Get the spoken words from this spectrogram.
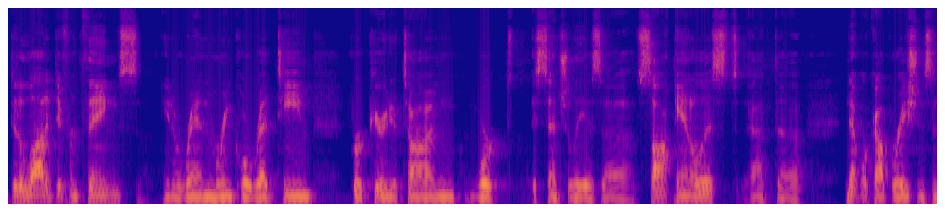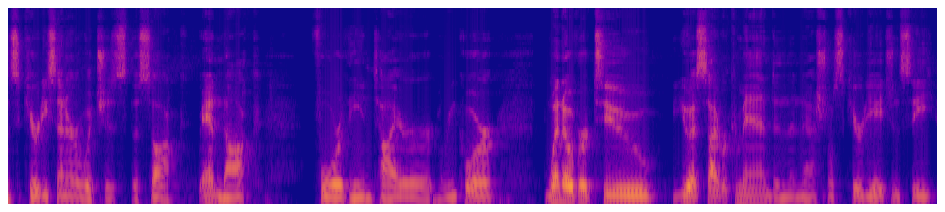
did a lot of different things, you know, ran the Marine Corps Red Team for a period of time, worked essentially as a SOC analyst at the Network Operations and Security Center, which is the SOC and NOC for the entire Marine Corps. Went over to U.S. Cyber Command and the National Security Agency.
